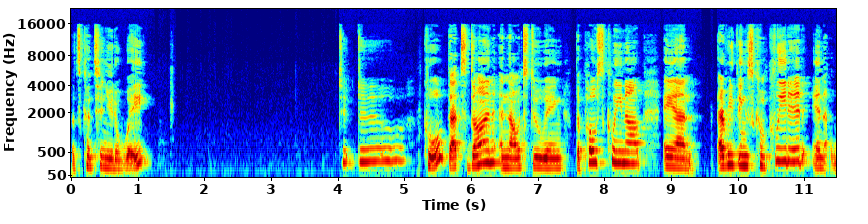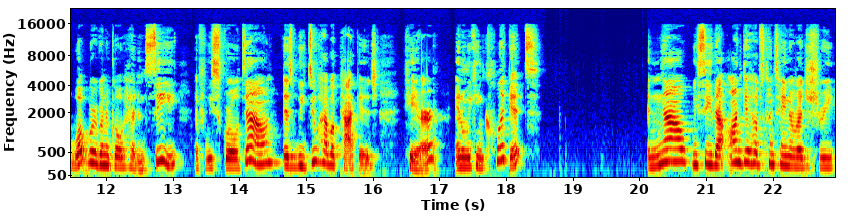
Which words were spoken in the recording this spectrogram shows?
Let's continue to wait. Do-do. Cool, that's done. And now it's doing the post cleanup and everything's completed. And what we're to go ahead and see if we scroll down is we do have a package here and we can click it and now we see that on GitHub's container registry,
